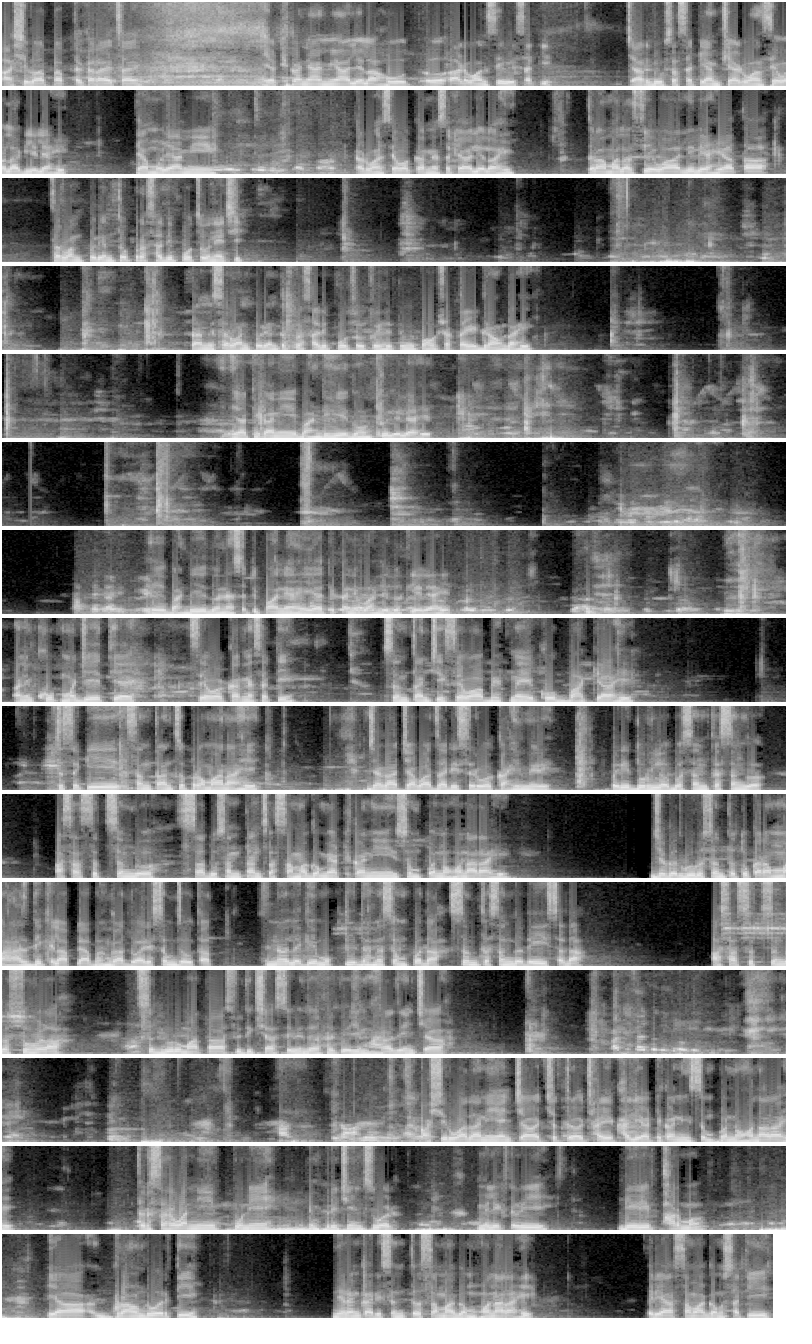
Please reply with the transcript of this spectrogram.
आशीर्वाद प्राप्त करायचा आहे. या ठिकाणी आम्ही आलेलो आहोत ॲडव्हान्स सेवेसाठी. चार दिवसासाठी आमची ॲडव्हान्स सेवा लागलेली आहे. त्यामुळे आम्ही ॲडव्हान्स सेवा करण्यासाठी आलेलो आहे. तर आम्हाला सेवा आलेली आहे आता सर्वांपर्यंत प्रसादी पोहोचवण्याची. तर आम्ही सर्वांपर्यंत प्रसादी पोहोचवतो हे तुम्ही पाहू शकता हे ग्राउंड आहे. या ठिकाणी भांडी हे धुवून ठेवलेले आहेत. हे भांडी धुण्यासाठी पाणी आहे या ठिकाणी भांडी धुतलेली आहेत. आणि खूप मजा येते आहे सेवा करण्यासाठी. संतांची सेवा भेटणं हे खूप भाग्य आहे. जसं की संतांचं प्रमाण आहे. जगाच्या बाजारी सर्व काही मिळे. परी दुर्लभ संत संघ. असा सत्संग साधू संतांचा समागम या ठिकाणी संपन्न होणार आहे. जगद्गुरु संत तुकाराम महाराज देखील आपल्या अभंगाद्वारे समजवतात. न लगे मुक्ती धन संपदा संत संग देई सदा. असा सत्संग सोहळा सद्गुरु माता सुदीक्षा सेवेंद्र फटवेजी महाराज यांच्या आशीर्वादाने यांच्या छत्र छायेखाली या ठिकाणी संपन्न होणार आहे. तर सर्वांनी Pune Pimpri Chinchwad military dairy farm या ग्राउंडवरती निरंकारी संत समागम होणार आहे. तर या समागमसाठी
